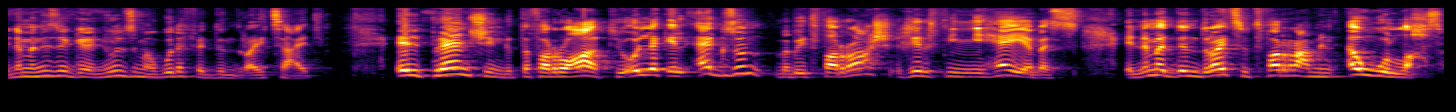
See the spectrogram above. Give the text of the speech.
إنما Nissl granules موجودة في ال dendrites عادي. ال branching التفرعات يقول لك ال axon ما بيتفرعش غير في النهاية بس. إنما ال dendrites بتفرع من أول لحظة.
